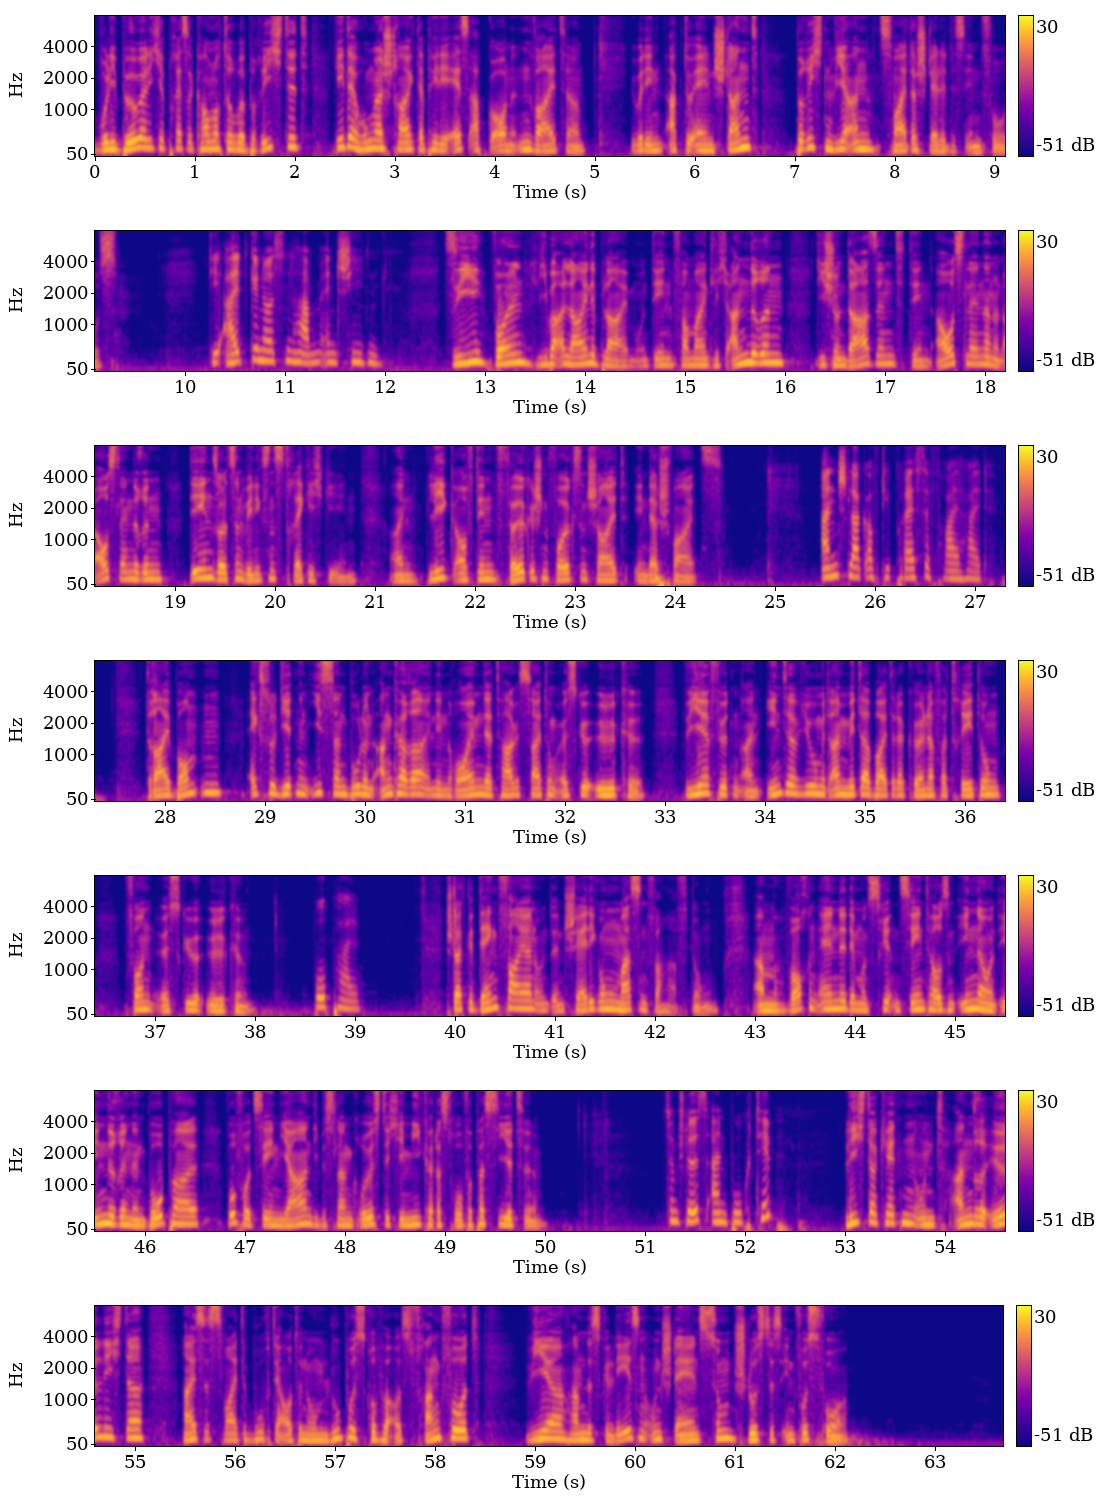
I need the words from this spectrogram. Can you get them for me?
Obwohl die bürgerliche Presse kaum noch darüber berichtet, geht der Hungerstreik der PDS-Abgeordneten weiter. Über den aktuellen Stand berichten wir an zweiter Stelle des Infos. Die Eidgenossen haben entschieden. Sie wollen lieber alleine bleiben und den vermeintlich anderen, die schon da sind, den Ausländern und Ausländerinnen, denen soll es dann wenigstens dreckig gehen. Ein Blick auf den völkischen Volksentscheid in der Schweiz. Anschlag auf die Pressefreiheit. Drei Bomben explodierten in Istanbul und Ankara in den Räumen der Tageszeitung Özgür Ülke. Wir führten ein Interview mit einem Mitarbeiter der Kölner Vertretung von Özgür Ülke. Bhopal. Statt Gedenkfeiern und Entschädigungen Massenverhaftungen. Am Wochenende demonstrierten 10.000 Inder und Inderinnen in Bhopal, wo vor zehn Jahren die bislang größte Chemiekatastrophe passierte. Zum Schluss ein Buchtipp. Lichterketten und andere Irrlichter heißt das zweite Buch der autonomen Lupus-Gruppe aus Frankfurt. Wir haben das gelesen und stellen es zum Schluss des Infos vor.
